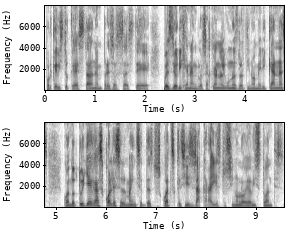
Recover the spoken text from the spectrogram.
Porque he visto que has estado en empresas este, pues de origen anglosajón, algunas latinoamericanas. Cuando tú llegas, ¿cuál es el mindset de estos cuates que si dices, ah, caray, esto sí no lo había visto antes?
